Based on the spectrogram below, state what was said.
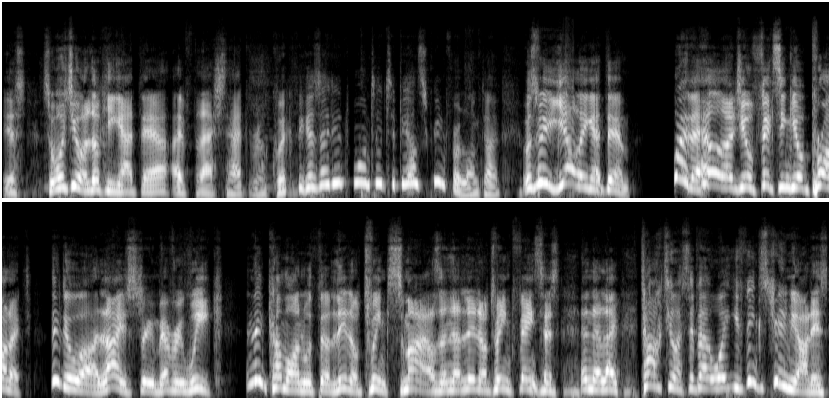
Yes, so what you are looking at there, I flashed that real quick because I didn't want it to be on screen for a long time. It was me yelling at them. Why the hell aren't you fixing your product? They do a live stream every week and then come on with their little twink smiles and their little twink faces and they're like, talk to us about what you think StreamYard is.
